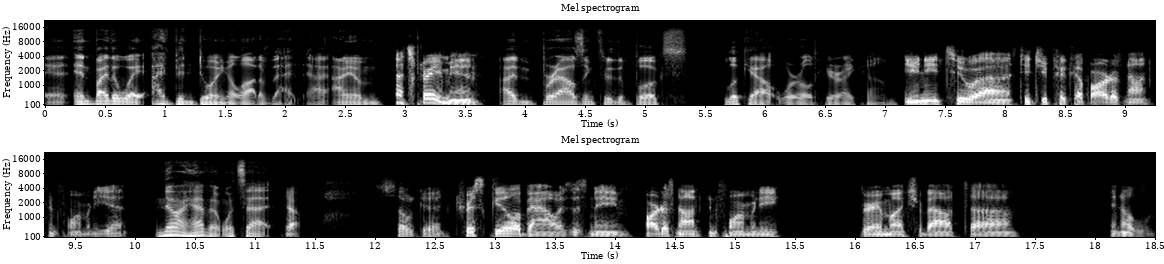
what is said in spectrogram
And, and by the way, I've been doing a lot of that. I, I am that's great, man. I'm browsing through the books. Look out, world! Here I come. You need to. Uh, did you pick up Art of Nonconformity yet? No, I haven't. What's that? Yeah, so good. Chris Guillebeau is his name. Art of Nonconformity. Very much about uh, you know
